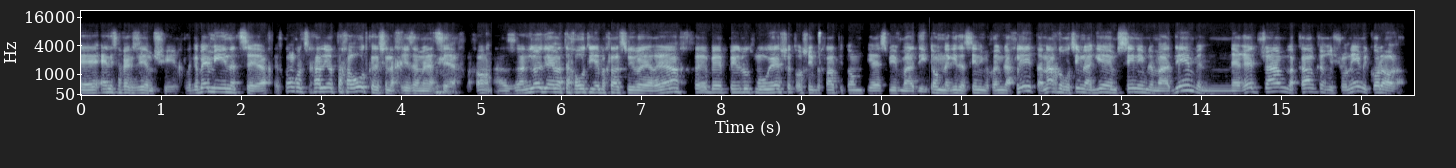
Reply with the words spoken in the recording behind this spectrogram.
אה, אין לי ספק שזה ימשיך. לגבי מי ינצח, אז קודם כל צריכה להיות תחרות כדי שנכריז על מנצח, נכון? אז אני לא יודע אם התחרות תהיה בכלל סביב הירח אה, בפעילות מאוישת, או שהיא בכלל פתאום תהיה סביב מאדים. פתאום נגיד הסינים יכולים להחליט, אנחנו רוצים להגיע עם סינים למאדים ונרד שם לקרקע ראשונים מכל העולם.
